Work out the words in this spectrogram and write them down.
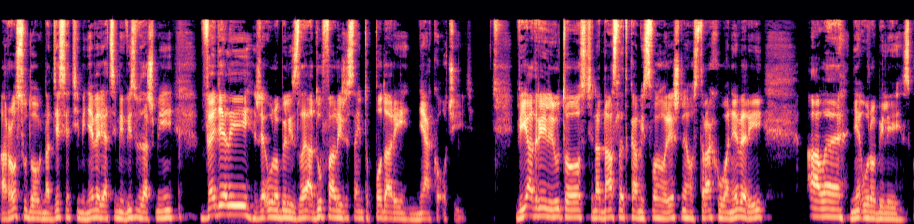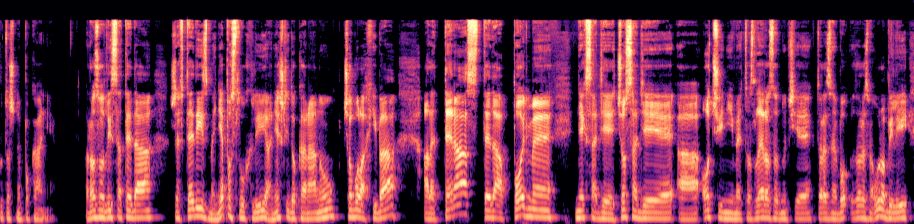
a rozsudok nad desiatimi neveriacimi vyzvedačmi, vedeli, že urobili zle a dúfali, že sa im to podarí nejako očiniť vyjadrili ľutosť nad následkami svojho riešného strachu a nevery, ale neurobili skutočné pokánie. Rozhodli sa teda, že vtedy sme neposlúchli a nešli do Kanánu, čo bola chyba, ale teraz teda poďme, nech sa deje, čo sa deje a odčiníme to zlé rozhodnutie, ktoré sme, ktoré sme urobili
